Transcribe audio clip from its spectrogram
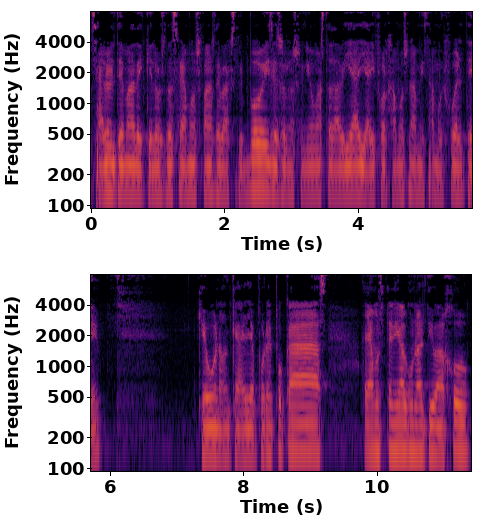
salió el tema de que los dos éramos fans de Backstreet Boys, eso nos unió más todavía y ahí forjamos una amistad muy fuerte. Que bueno, aunque haya por épocas hayamos tenido algún altibajo,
